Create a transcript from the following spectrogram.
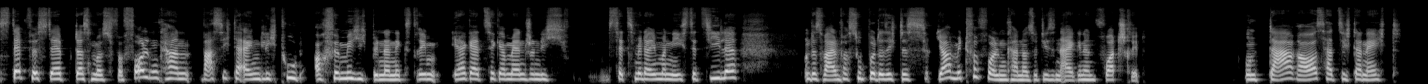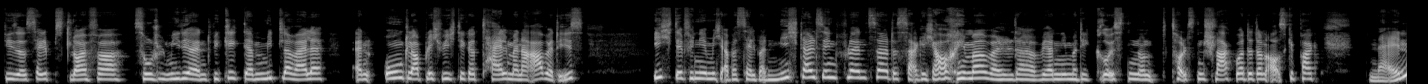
Step für Step, dass man es verfolgen kann, was sich da eigentlich tut. Auch für mich, ich bin ein extrem ehrgeiziger Mensch und ich setze mir da immer nächste Ziele. Und das war einfach super, dass ich das ja mitverfolgen kann, also diesen eigenen Fortschritt. Und daraus hat sich dann echt dieser Selbstläufer Social Media entwickelt, der mittlerweile ein unglaublich wichtiger Teil meiner Arbeit ist. Ich definiere mich aber selber nicht als Influencer, das sage ich auch immer, weil da werden immer die größten und tollsten Schlagworte dann ausgepackt. Nein,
